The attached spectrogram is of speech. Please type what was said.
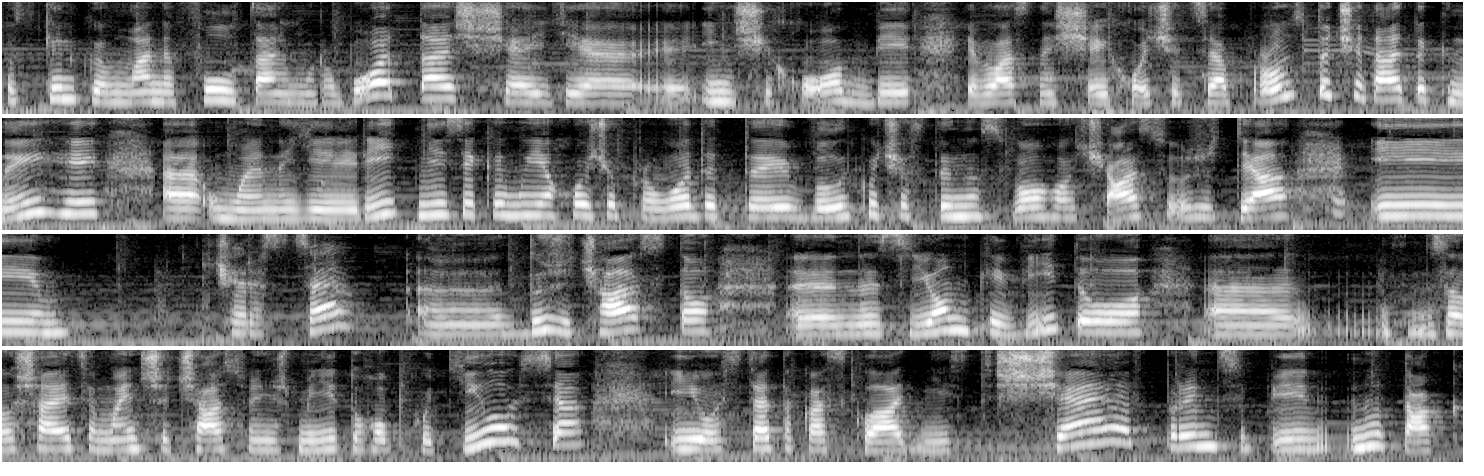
оскільки в мене фул-тайм робота, ще є е, інші хобі, і власне ще й хочеться просто читати книги. Е, У мене є рідні, з якими я хочу проводити велику частину свого часу, життя. І через це. Е, Дуже часто е, на зйомки відео е, залишається менше часу, ніж мені того б хотілося. І ось це така складність. Ще, в принципі, ну так,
